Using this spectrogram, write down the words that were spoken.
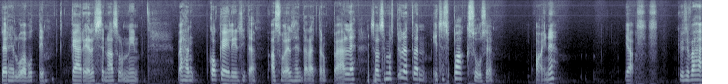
perhe luovutti Kääriälle sen asun, niin vähän kokeilin sitä asua, en sen laittanut päälle. Se on semmoista yllättävän itse asiassa paksuu se aine. Ja kyllä se vähän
